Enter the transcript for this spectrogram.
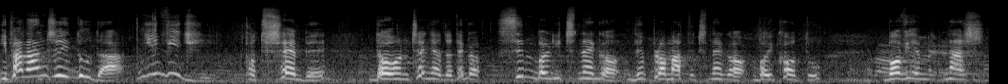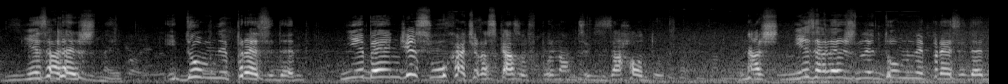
I pan Andrzej Duda nie widzi potrzeby dołączenia do tego symbolicznego, dyplomatycznego bojkotu, bowiem nasz niezależny i dumny prezydent nie będzie słuchać rozkazów płynących z Zachodu. Nasz niezależny, dumny prezydent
